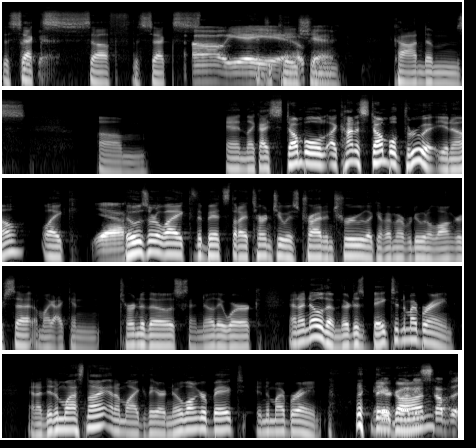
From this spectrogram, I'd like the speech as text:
The sex okay. stuff, the sex Oh, yeah, yeah, yeah. education, Okay. condoms, um, and like I stumbled, I kind of stumbled through it, you know, like Yeah. those are like the bits that I turn to as tried and true. Like if I'm ever doing a longer set, I'm like I can turn to those because I know they work and I know them. They're just baked into my brain. And I did them last night, and I'm like, they are no longer baked into my brain. They're buddy, gone. Something,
